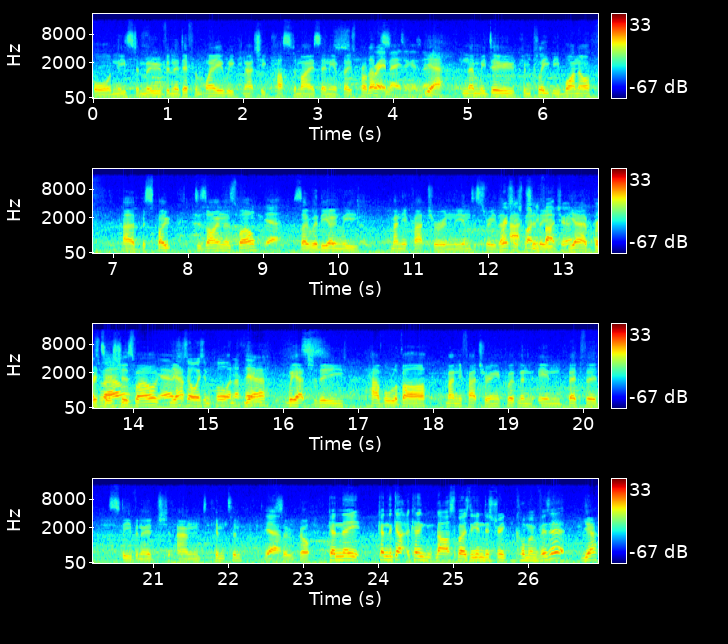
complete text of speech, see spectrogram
or needs to move in a different way, we can actually customize any of those products. Pretty amazing, isn't it? Yeah, and then we do completely one-off uh, bespoke design as well. Yeah. So we're the only manufacturer in the industry that British actually, manufacturer. yeah, as British well. as well. Yeah, which is always important, I think. Yeah, we actually have all of our manufacturing equipment in Bedford, Stevenage, and Kimpton. Yeah. So we've got Can they? Can the? Can I suppose the industry come and visit? yeah.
